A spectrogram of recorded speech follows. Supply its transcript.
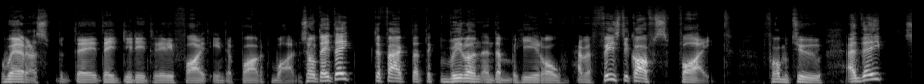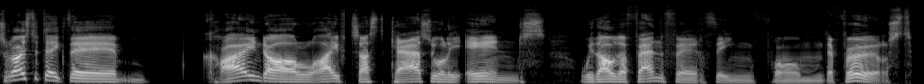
Whereas they, they didn't really fight in the part one. So they take the fact that the villain and the hero have a fisticuffs fight from two, and they tries to take the kinda life just casually ends without a fanfare thing from the first,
